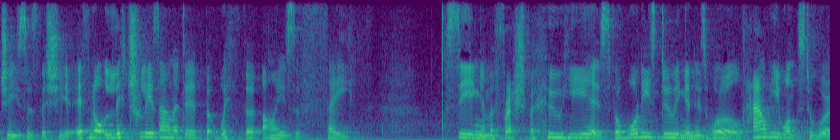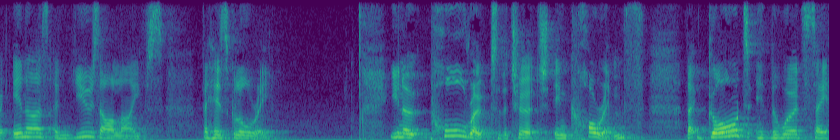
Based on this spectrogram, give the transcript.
Jesus this year? If not literally as Anna did, but with the eyes of faith, seeing him afresh for who he is, for what he's doing in his world, how he wants to work in us and use our lives for his glory. You know, Paul wrote to the church in Corinth that God, the words say,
